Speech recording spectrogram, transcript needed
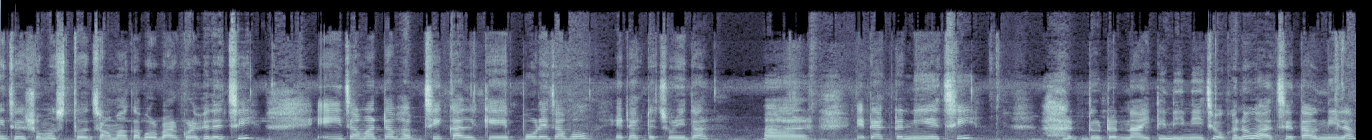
এই যে সমস্ত জামা কাপড় বার করে ফেলেছি। এই জামাটা ভাবছি কালকে পরে যাব। এটা একটা চুড়িদার। আর এটা একটা নিয়েছি। আর দুটো নাইটি নিয়ে নিয়েছি। ওখানেও আছে, তাও নিলাম।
